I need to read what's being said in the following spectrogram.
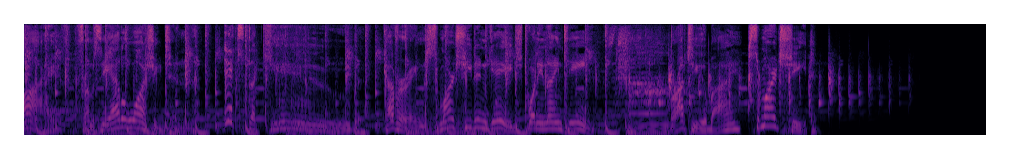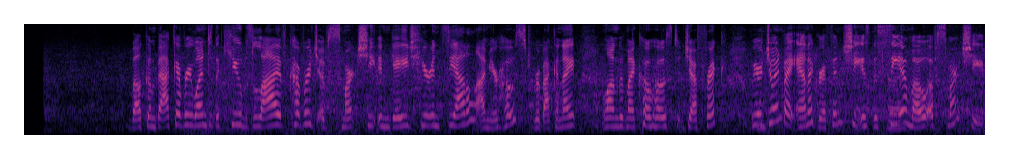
Live from Seattle, Washington, it's theCUBE. Covering Smartsheet Engage 2019. Brought to you by Smartsheet. Welcome back everyone to theCUBE's live coverage of Smartsheet Engage here in Seattle. I'm your host, Rebecca Knight, along with my co-host, Jeff Frick. We are joined by Anna Griffin, she is the CMO of Smartsheet.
